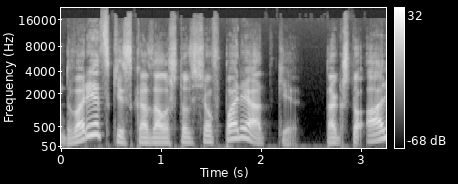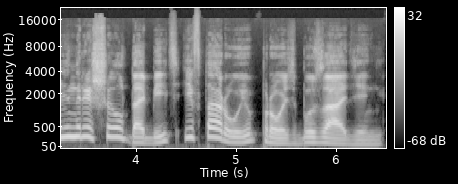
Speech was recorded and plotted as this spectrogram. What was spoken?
Дворецкий сказал, что все в порядке, так что Алин решил добить и вторую просьбу за день.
